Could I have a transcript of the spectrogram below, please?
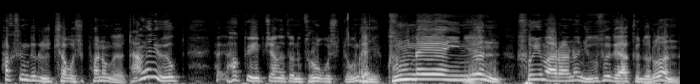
학생들을 유치하고 싶어 하는 거예요. 당연히 외국 학교 입장에서는 들어오고 싶죠. 근데 아니, 국내에 예. 있는 소위 말하는 유수 대학교들은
